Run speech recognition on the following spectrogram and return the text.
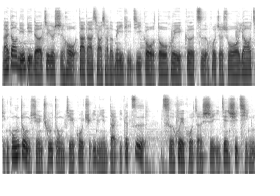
来到年底的这个时候，大大小小的媒体机构都会各自或者说邀请公众选出总结过去一年的一个字、词汇或者是一件事情。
